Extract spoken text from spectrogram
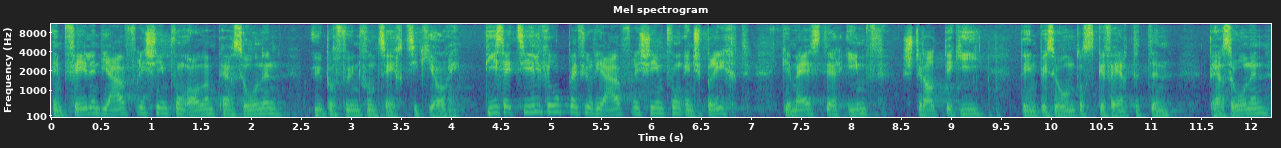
empfehlen die Auffrischimpfung allen Personen über 65 Jahre. Diese Zielgruppe für die Auffrischimpfung entspricht gemäß der Impfstrategie den besonders gefährdeten Personen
